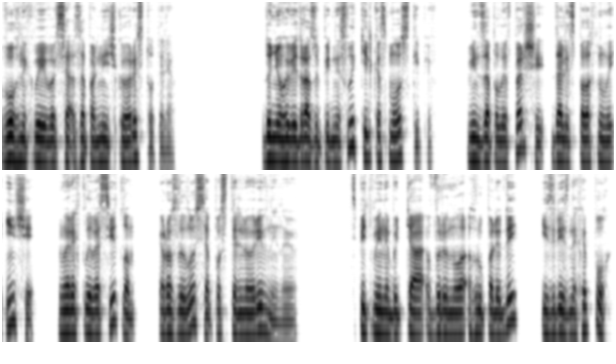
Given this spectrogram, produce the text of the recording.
Вогник виявився запальничкою Аристотеля. До нього відразу піднесли кілька смолоскипів. Він запалив перший, далі спалахнули інші, мерехтливе світло розлилося пустельною рівниною. З пітьми небуття виринула група людей із різних епох,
